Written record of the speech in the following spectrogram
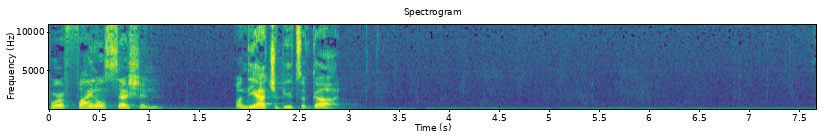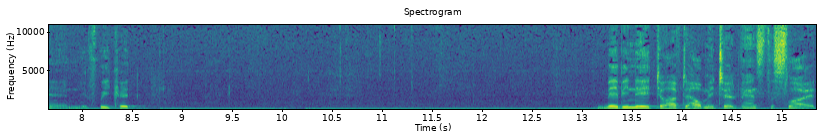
to our final session on the attributes of God. And if we could maybe Nate, you'll have to help me to advance the slide.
